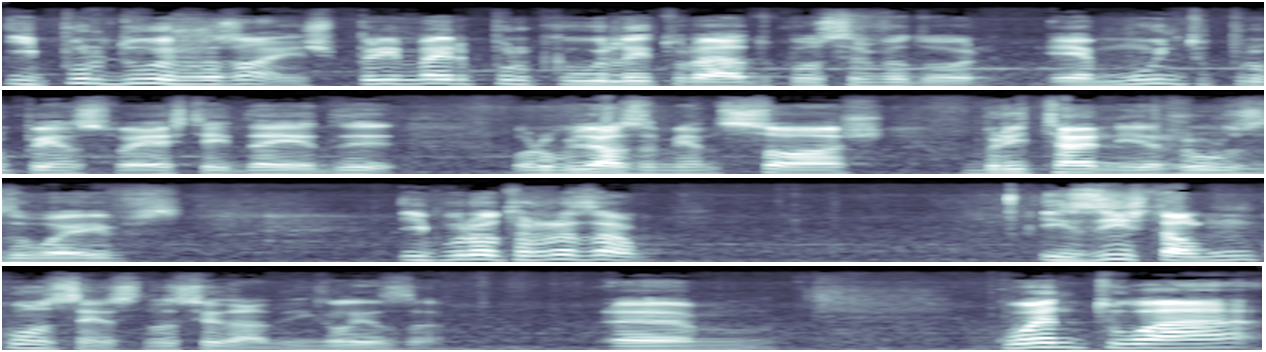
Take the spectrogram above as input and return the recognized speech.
E por duas razões. Primeiro, porque o eleitorado conservador é muito propenso a esta ideia de orgulhosamente sós, Britannia rules the waves. E por outra razão, existe algum consenso na sociedade inglesa um, quanto à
